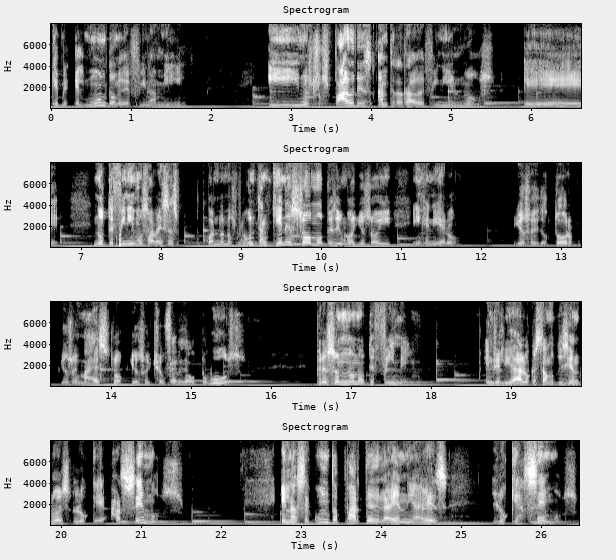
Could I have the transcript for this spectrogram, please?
que el mundo me defina a mí y nuestros padres han tratado de definirnos. Eh, nos definimos a veces cuando nos preguntan quiénes somos, decimos yo soy ingeniero, yo soy doctor, yo soy maestro, yo soy chofer de autobús, pero eso no nos define. En realidad lo que estamos diciendo es lo que hacemos. En la segunda parte de la etnia es lo que hacemos.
